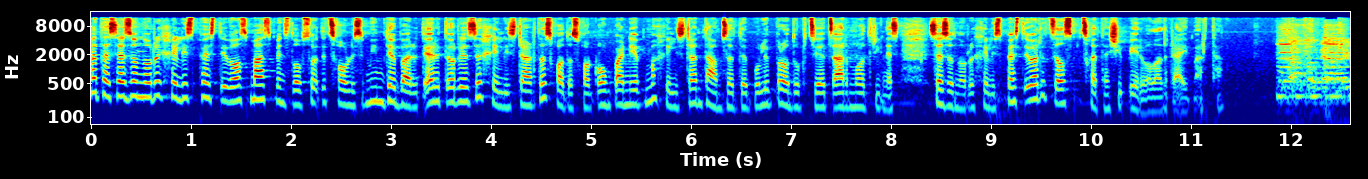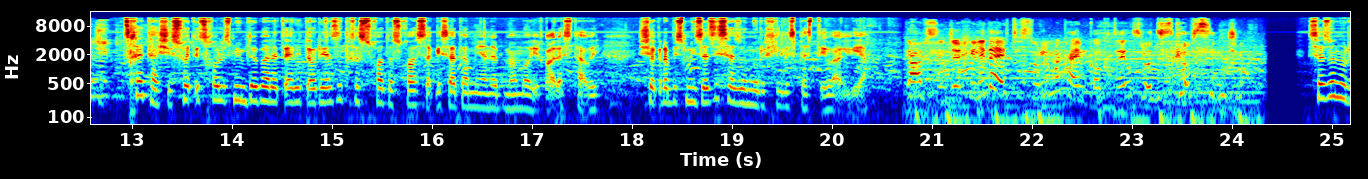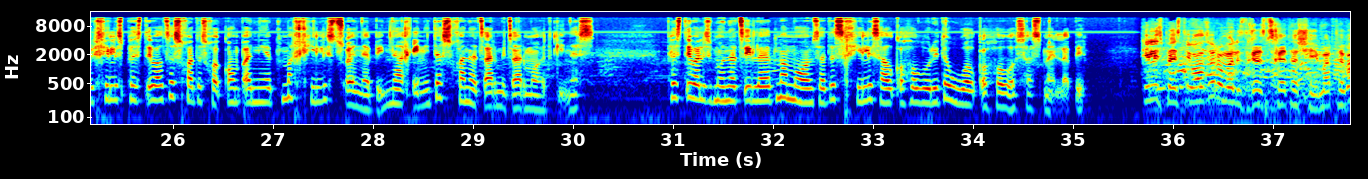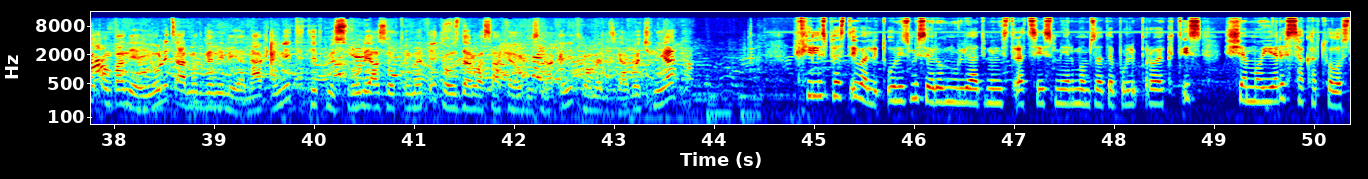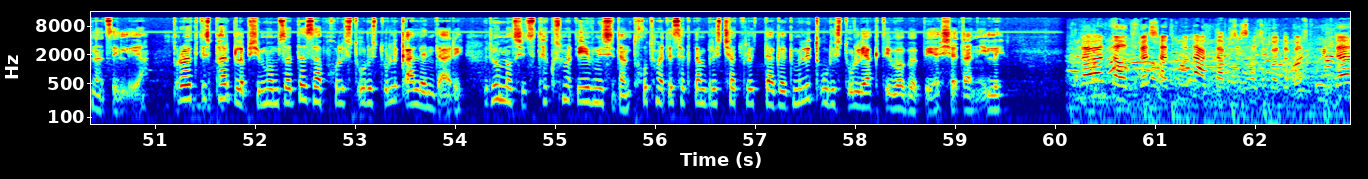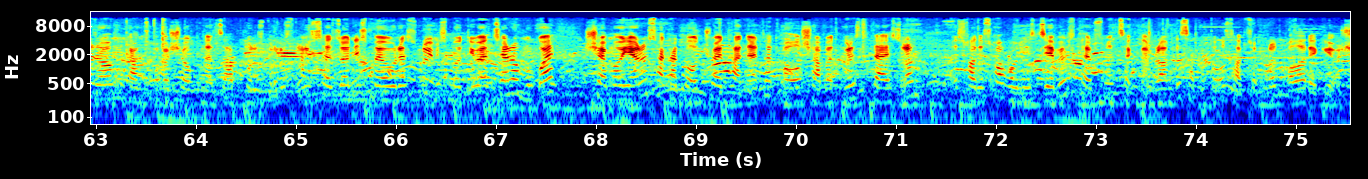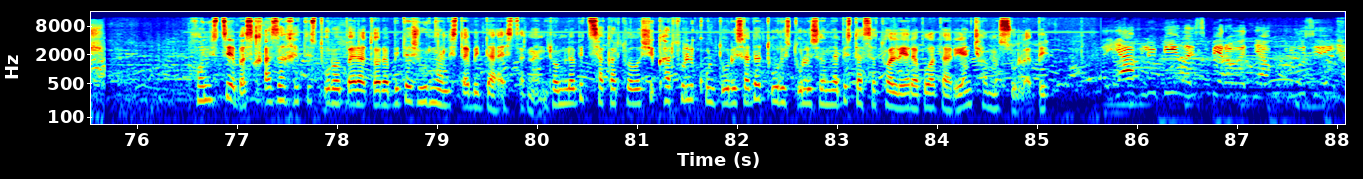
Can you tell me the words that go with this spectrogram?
მცხეთა სეზონური ხილის ფესტივალს მასპინძლობს სვეტიცხოვლის მიმდებარე ტერიტორიაზე ხილის ჯარ და სხვადასხვა კომპანიებმა ხილისგან დამზადებული პროდუქცია წარმოადგინეს. სეზონური ხილის ფესტივალი წელს მცხეთაში პირველად დაიმართა. მცხეთაში სვეტიცხოვლის მიმდებარე ტერიტორიაზე დღეს სხვადასხვა ასაკის ადამიანებმა მოიყარეს თავი. შეკრების მიზეზი სეზონური ხილის ფესტივალია. გავსინჯე ხილი და ერთი სული მაქვს აი კოქტეილს როდის გავსინჯე. სეზონური ხილის ფესტივალზე სხვადასხვა კომპანიებმა ხილის წვენები, ნაყინი და სხვა ნაწარმი წარმოადგინეს. ფესტივალის მონაწილეებმა მოამზადეს ხილის ალკოჰოლური და უალკოჰოლო სასმელები. ხილის ფესტივალზე, რომელიც დღეს ცხეთაში იმართება, კომპანია იოლი წარმოდგენილია ნაყინით, თითქმის სრული ასორტიმენტით, 28 სახეობის ნაყინით, რომელიც გაგვაჩნია. ხილის ფესტივალი ტურიზმის ეროვნული ადმინისტრაციის მიერ მომზადებული პროექტის შემოიერეს საქართველოს ნაწილია. პროექტის ფარგლებში მომზადდა ზაფხულის ტურისტული კალენდარი, რომელშიც 16 ივნისიდან 15 სექტემბრის ჩათვლით დაგეგმილი ტურისტული აქტივობებია შეტანილი. დღევანდელ დღეს, რა თქმა უნდა, აქტაბზის საზოგადოებას გვინდა, რომ განწყობა შეუქმნათ ზაფხულის ტურისტული სეზონის მეორეს თუ იმის мотиваცია, რომ უკვე შემოიარონ საქართველოს ჩვენთან ერთად ყოველ შაბათ-კვირას დაესწრონ სხვადასხვა ღონისძიებებს 16 სექტემბრამდე საქართველოს absolutely ყველა რეგიონში. ღონისძიებას ყაზახეთის ტუროპერატორები და ჟურნალისტები დაესწრნენ, რომლებიც საქართველოში ქართული კულტურისა და ტურისტული ზონების დასათვალიერებლად არიან ჩამოსულები.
